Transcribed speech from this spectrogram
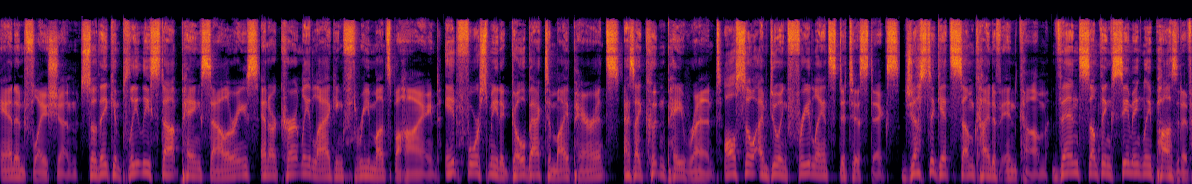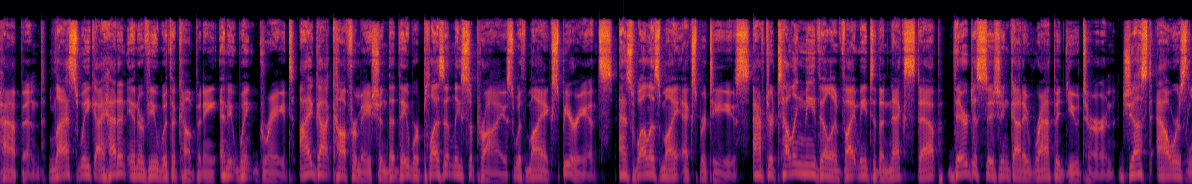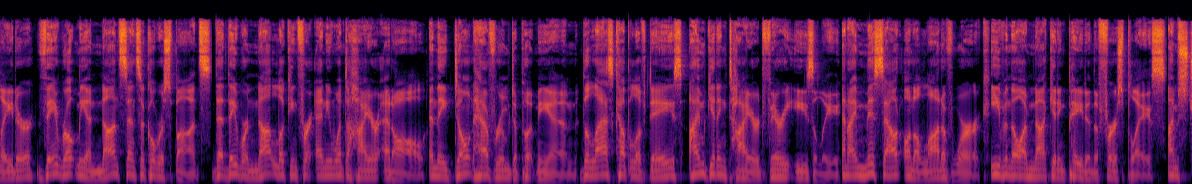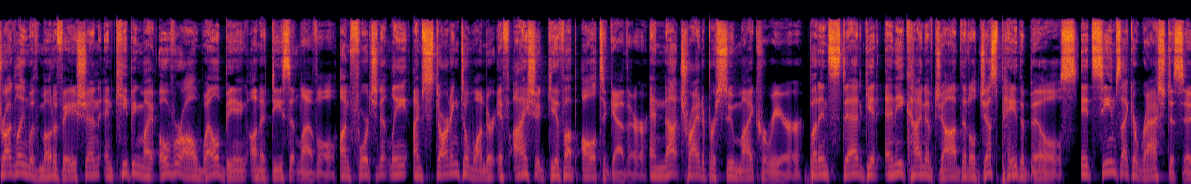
and inflation, so they completely stopped paying salaries and are currently lagging three months behind. It forced me to go back to my parents as I couldn't pay rent. Also, I'm doing freelance statistics just to get some kind of income. Then something seemingly positive happened. Last week, I had an interview with a company and it went great. I got confirmation that they were pleasantly surprised with my experience as well as my expertise. After telling me they'll invite me to the next step, their decision got a rapid U turn. Just hours later, they wrote me a nonsensical response that they were not looking for anyone to hire at all, and they don't have room to put me in. The last couple of days, I'm getting tired very easily, and I miss out on a lot of work, even though I'm not getting paid in the first place. I'm struggling with motivation and keeping my overall well being on a decent level. Unfortunately, I'm starting to wonder if I should give up altogether and not try to pursue my career, but instead get any kind of job that'll just pay the bills. It seems like a rash decision,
